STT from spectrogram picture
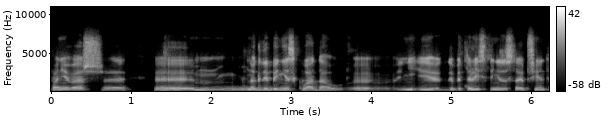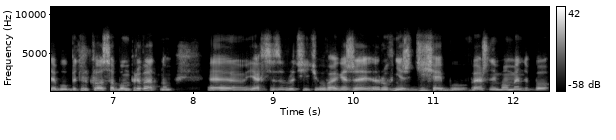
ponieważ e, no, gdyby nie składał, e, gdyby te listy nie zostały przyjęte, byłby tylko osobą prywatną. E, ja chcę zwrócić uwagę, że również dzisiaj był ważny moment, bo,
